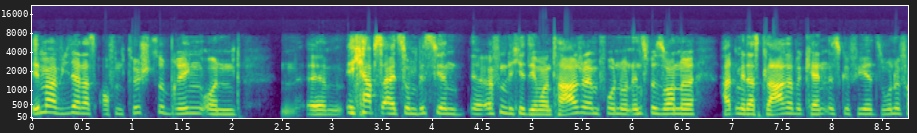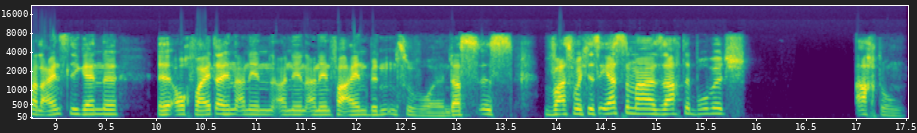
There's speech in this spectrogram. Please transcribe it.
Immer wieder das auf den Tisch zu bringen und ähm, ich habe es als so ein bisschen äh, öffentliche Demontage empfunden und insbesondere hat mir das klare Bekenntnis gefehlt, so eine Vereinslegende äh, auch weiterhin an den, an, den, an den Verein binden zu wollen. Das ist was, wo ich das erste Mal sagte, Bobic, Achtung.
